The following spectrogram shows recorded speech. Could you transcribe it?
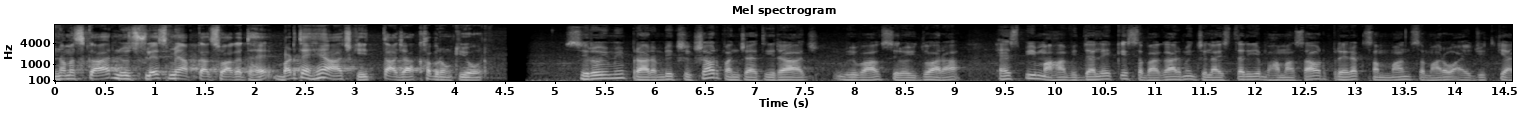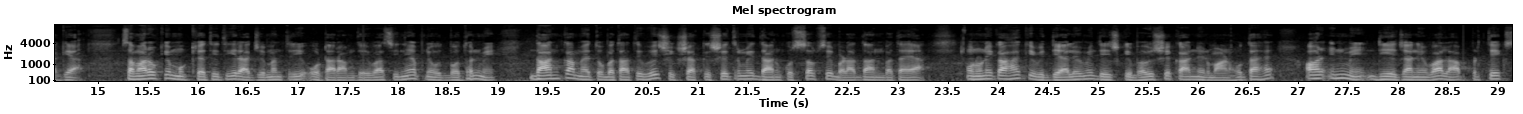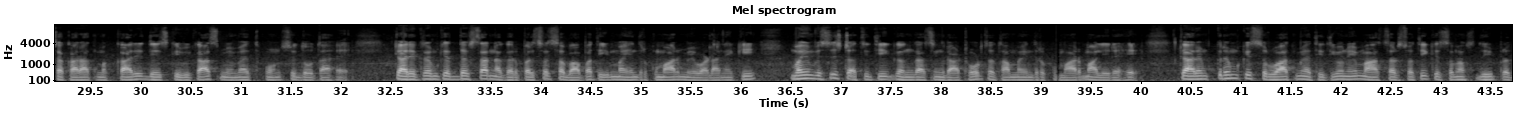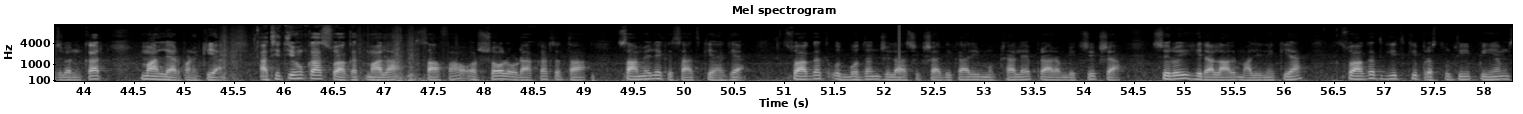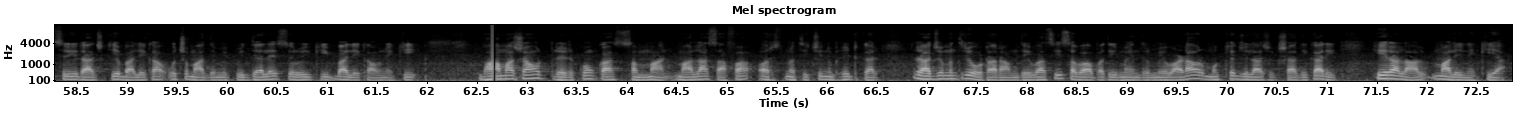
नमस्कार, news flash में आपका स्वागत है। बढ़ते हैं आज की ताज़ा खबरों की ओर। सिरोही में प्रारंभिक शिक्षा और पंचायती राज विभाग सिरोही द्वारा एसपी महाविद्यालय के सभागार में जिला स्तरीय भामाशाह और प्रेरक सम्मान समारोह आयोजित किया गया। समारोह के मुख्य अतिथि राज्य मंत्री ओटाराम देवासी ने अपने उद्बोधन में दान का महत्व तो बताते हुए शिक्षा के क्षेत्र में दान को सबसे बड़ा दान बताया। उन्होंने कहा कि विद्यालयों में देश के भविष्य का निर्माण होता है और इनमें दिए जाने वाला प्रत्येक सकारात्मक कार्य देश के विकास में महत्वपूर्ण सिद्ध होता है। कार्यक्रम की अध्यक्षता नगर परिषद सभापति महेंद्र कुमार मेवाड़ा ने की। वहीं विशिष्ट अतिथि गंगा सिंह राठौड़ तथा महेंद्र कुमार माली रहे। कार्यक्रम की शुरुआत में अतिथियों ने माँ सरस्वती के समक्ष दीप प्रज्वलन कर माल्यार्पण किया। अतिथियों का स्वागत माला, साफा और शॉल उड़ाकर तथा सामेले के साथ किया गया। स्वागत उद्बोधन जिला शिक्षा अधिकारी, मुख्यालय, प्रारंभिक शिक्षा, सिरोही हीरालाल माली ने किया। स्वागत गीत की प्रस्तुति पीएम श्री राजकीय बालिका उच्च माध्यमिक विद्यालय सिरोही की बालिकाओं ने की। भामाशाहों और प्रेरकों का सम्मान, माला साफा और स्मृति चिन्ह भेंट कर राज्य मंत्री ओटाराम देवासी, सभापति महेंद्र मेवाड़ा और मुख्य जिला शिक्षा अधिकारी हीरालाल माली ने किया।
